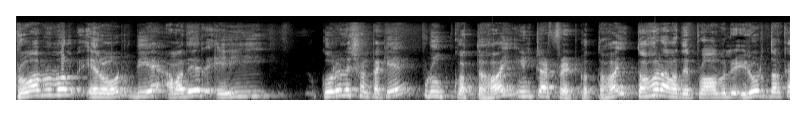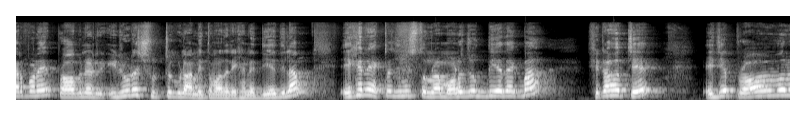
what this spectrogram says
প্রবাবেবল এরর দিয়ে আমাদের এই কোরিলেশনটাকে প্রুভ করতে হয় ইন্টারপ্রেট করতে হয়। তখন আমাদের প্রবাবিল ইরোর দরকার পড়ে। প্রবাবিল ইরোরের সূত্রগুলো আমি তোমাদের এখানে দিয়ে দিলাম। এখানে একটা জিনিস তোমরা মনোযোগ দিয়ে দেখবা। সেটা হচ্ছে, এই যে প্রবাবিল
